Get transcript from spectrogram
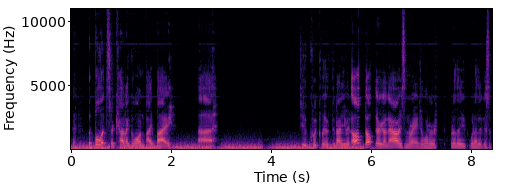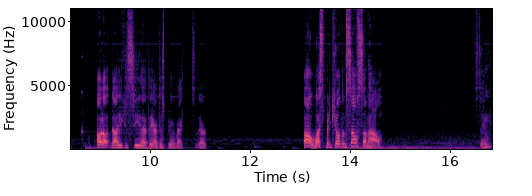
the bullets are kind of going bye bye, uh, too quickly. Like they're not even. Oh nope, there you go. Now he's in range. I wonder what are they? What are they? Dis- oh no, no, you can see that they are just being back. So they're. Oh, Westman killed himself somehow. Interesting.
